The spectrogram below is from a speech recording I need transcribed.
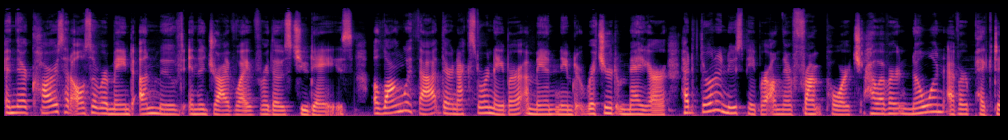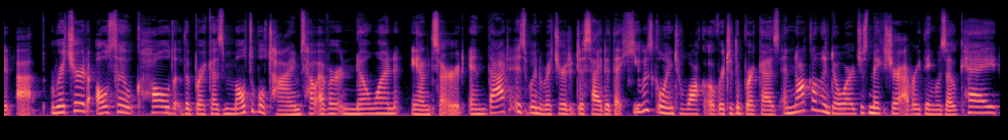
and their cars had also remained unmoved in the driveway for those two days. Along with that, their next door neighbor, a man named Richard Mayer, had thrown a newspaper on their front porch. However, no one ever picked it up. Richard also called the Briccas multiple times, however, no one answered. And that is when Richard decided that he was going to walk over to the Briccas and knock on the door, just make sure everything was okay.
